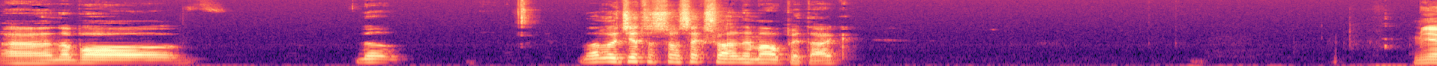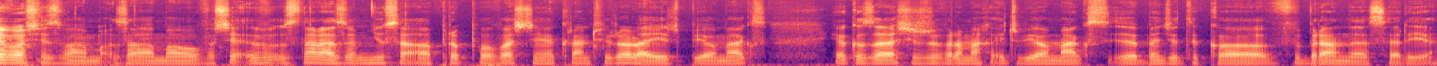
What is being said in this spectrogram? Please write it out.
e, no bo no, no ludzie to są seksualne małpy, tak? Mnie właśnie za, za mało. Właśnie znalazłem newsa a propos właśnie Crunchyrolla i HBO Max i okazało się, że w ramach HBO Max y, będzie tylko wybrane serie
